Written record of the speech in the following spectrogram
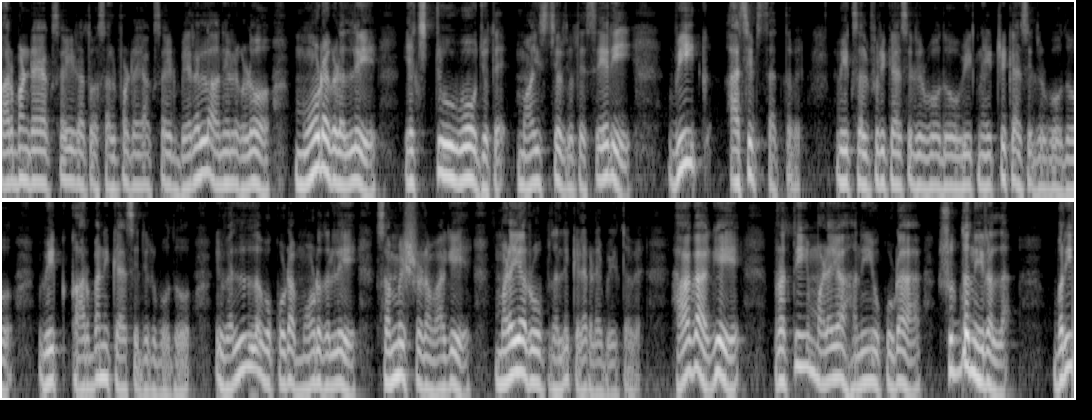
ಕಾರ್ಬನ್ ಡೈಆಕ್ಸೈಡ್ ಅಥವಾ ಸಲ್ಫರ್ ಡೈಆಕ್ಸೈಡ್ ಬೇರೆಲ್ಲ ಅನಿಲಗಳು ಮೋಡಗಳಲ್ಲಿ ಎಚ್ ಟು ಓ ಜೊತೆ ಮಾಯಿಶ್ಚರ್ ಜೊತೆ ಸೇರಿ ವೀಕ್ ಆ್ಯಸಿಡ್ಸ್ ಆಗ್ತವೆ. ವೀಕ್ ಸಲ್ಫ್ಯೂರಿಕ್ ಆ್ಯಸಿಡ್ ಇರ್ಬೋದು ವೀಕ್ ನೈಟ್ರಿಕ್ ಆ್ಯಸಿಡ್ ಇರ್ಬೋದು ವೀಕ್ ಕಾರ್ಬನಿಕ್ ಆ್ಯಸಿಡ್ ಇರ್ಬೋದು, ಇವೆಲ್ಲವೂ ಕೂಡ ಮೋಡದಲ್ಲಿ ಸಮ್ಮಿಶ್ರಣವಾಗಿ ಮಳೆಯ ರೂಪದಲ್ಲಿ ಕೆಳಗಡೆ ಬೀಳ್ತವೆ. ಹಾಗಾಗಿ ಪ್ರತಿ ಮಳೆಯ ಹನಿಯೂ ಕೂಡ ಶುದ್ಧ ನೀರಲ್ಲ, ಬರೀ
